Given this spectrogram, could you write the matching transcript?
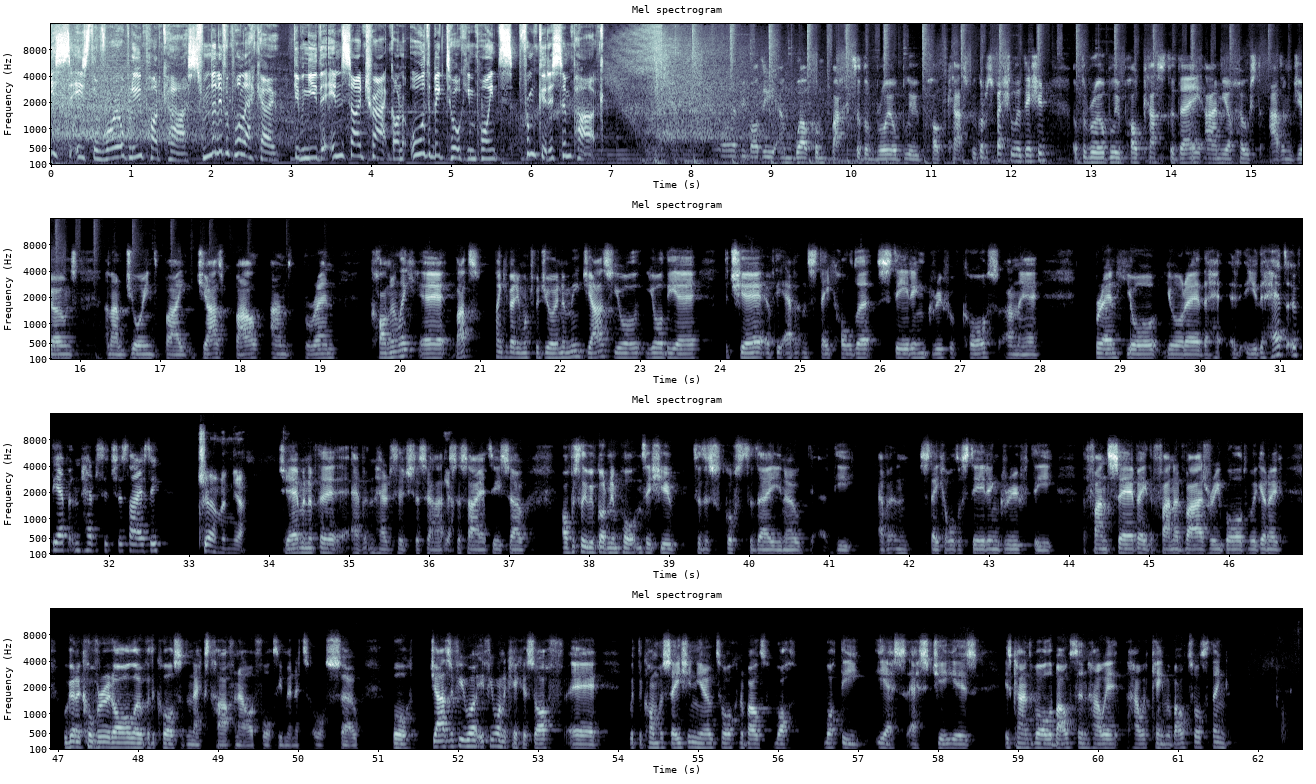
This is the Royal Blue Podcast from the Liverpool Echo, giving you the inside track on all the big talking points from Goodison Park. Hello, everybody, and welcome back to the Royal Blue Podcast. We've got a special edition of the Royal Blue Podcast today. I'm your host, Adam Jones, and I'm joined by Jazz Bal and Bren Connolly. Uh, lads, thank you very much for joining me. Jazz, you're you're the uh, the chair of the Everton Stakeholder Steering Group, of course, and uh, Bren, you're you're uh, the he- are you the head of the Everton Heritage Society? Chairman, yeah. Chairman of the Everton Heritage Soci- Yeah. Society. So obviously we've got an important issue to discuss today. You know, the Everton Stakeholder Steering Group, the the fan survey, the fan advisory board. We're gonna we're gonna cover it all over the course of the next half an hour, forty minutes or so. But Jazz, if you want, if you want to kick us off uh, with the conversation, you know, talking about what what the ESSG is is kind of all about and how it how it came about, sort of thing.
